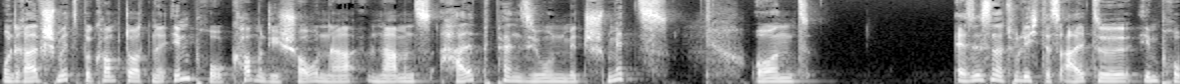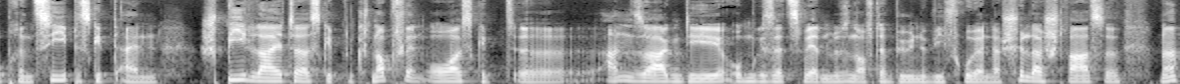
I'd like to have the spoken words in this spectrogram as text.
Und Ralf Schmitz bekommt dort eine Impro-Comedy-Show na namens Halbpension mit Schmitz. Und es ist natürlich das alte Impro-Prinzip. Es gibt einen Spielleiter, es gibt einen Knopf im Ohr, es gibt äh, Ansagen, die umgesetzt werden müssen auf der Bühne, wie früher in der Schillerstraße. Ne?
